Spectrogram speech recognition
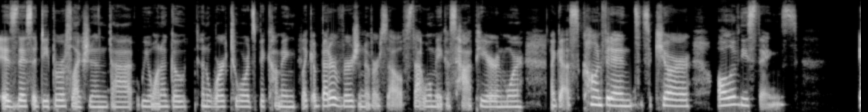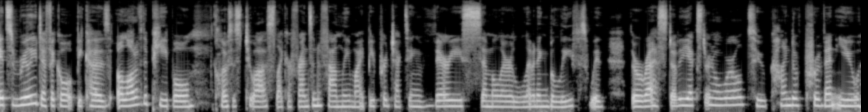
is this a deeper reflection that we want to go and work towards becoming like a better version of ourselves that will make us happier and more, I guess, confident, secure, all of these things? It's really difficult because a lot of the people closest to us, like our friends and family, might be projecting very similar limiting beliefs with the rest of the external world to kind of prevent you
